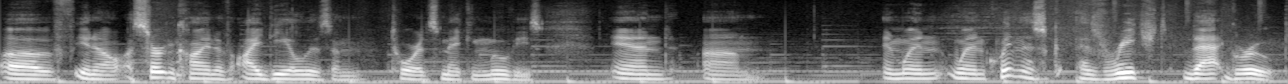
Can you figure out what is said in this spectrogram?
of you know a certain kind of idealism towards making movies, and um, and when when Quentin has, has reached that group,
